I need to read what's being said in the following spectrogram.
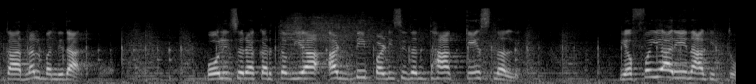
ಕಾರ್ನಲ್ಲಿ ಬಂದಿದ್ದಾರೆ. ಪೊಲೀಸರ ಕರ್ತವ್ಯ ಅಡ್ಡಿಪಡಿಸಿದಂತಹ ಕೇಸ್ನಲ್ಲಿ ಎಫ್ಐಆರ್ ಏನಾಗಿತ್ತು?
